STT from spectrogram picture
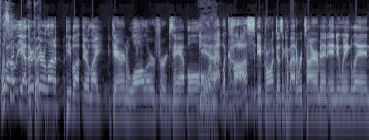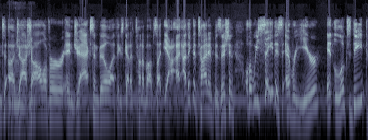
well, talk, yeah, there, there, are a lot of people out there like Darren Waller, for example, yeah. or Matt LaCosse. If Gronk doesn't come out of retirement in New England, uh, mm-hmm. Josh Oliver in Jacksonville, I think has got a ton of upside. Yeah, I, I, think the tight end position, although we say this every year, it looks deep.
